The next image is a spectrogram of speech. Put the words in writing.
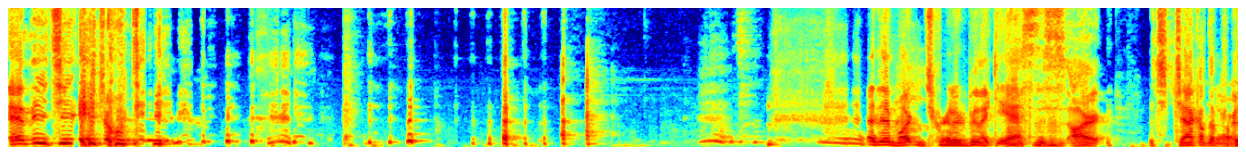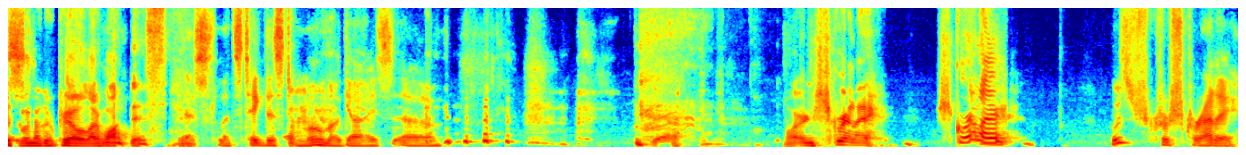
M E T H O T. And then Martin Skriller would be like, "Yes, this is art. Let's jack up the price of another pill. I want this." Yes, let's take this to MoMA, guys. Uh, Yeah. Martin Skriller. Skriller. who's Sh- Shkreli?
